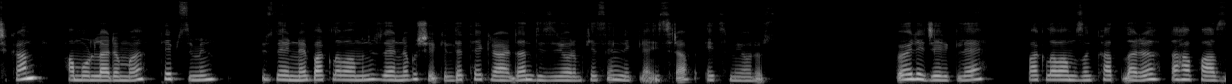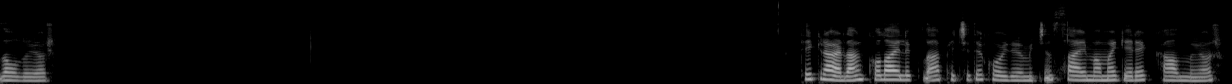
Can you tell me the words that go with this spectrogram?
Çıkan hamurlarımı tepsimin üzerine baklavamın üzerine bu şekilde tekrardan diziyorum. Kesinlikle israf etmiyoruz. Böylelikle baklavamızın katları daha fazla oluyor. Tekrardan kolaylıkla peçete koyduğum için saymama gerek kalmıyor.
